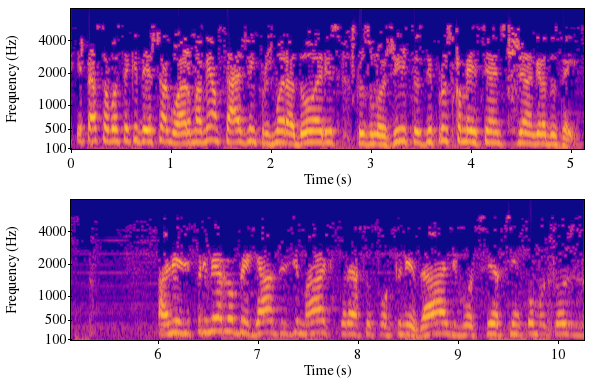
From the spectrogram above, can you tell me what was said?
e peço a você que deixe agora uma mensagem para os moradores, para os lojistas e para os comerciantes de Angra dos Reis. Aline, primeiro, obrigado demais por essa oportunidade. Você, assim como todos os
